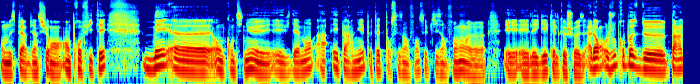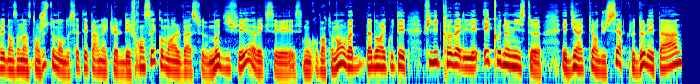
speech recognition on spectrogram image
on espère bien sûr en, profiter, mais euh, on continue évidemment à épargner peut-être pour ses enfants, ses petits-enfants euh, et, léguer quelque chose. Alors, je vous propose de parler dans un instant justement de cette épargne actuelle des Français, comment elle va se modifier avec ces, ces nouveaux comportements? On va d'abord écouter Philippe Crevel, il est économiste et directeur du Cercle de l'épargne.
